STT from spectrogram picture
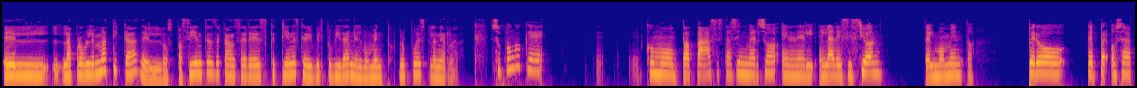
el, la problemática de los pacientes de cáncer es que tienes que vivir tu vida en el momento, no puedes planear nada. Supongo que como papás estás inmerso en, el, en la decisión del momento, pero, te, o sea,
